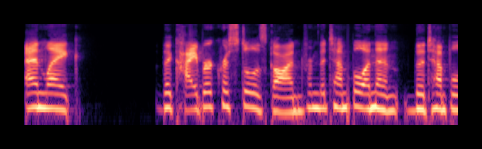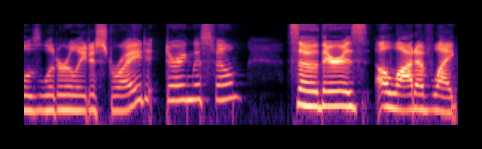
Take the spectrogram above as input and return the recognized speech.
And like the Kyber crystal is gone from the temple, and then the temple is literally destroyed during this film. So there is a lot of like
